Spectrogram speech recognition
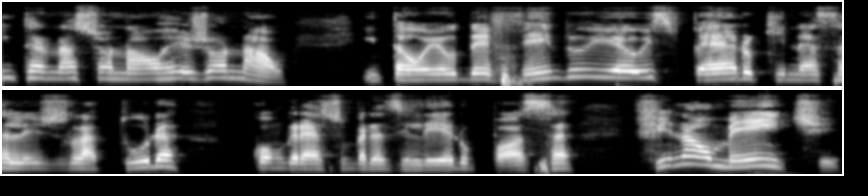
internacional regional. Então, eu defendo e eu espero que nessa legislatura o Congresso Brasileiro possa finalmente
